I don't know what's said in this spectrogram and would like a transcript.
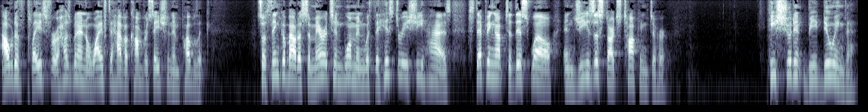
out of place for a husband and a wife to have a conversation in public. So think about a Samaritan woman with the history she has stepping up to this well, and Jesus starts talking to her. He shouldn't be doing that.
